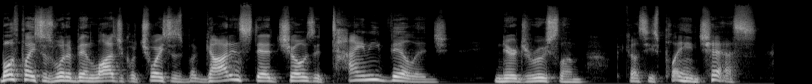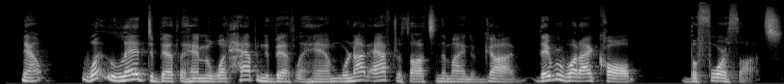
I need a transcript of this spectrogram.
Both places would have been logical choices, but God instead chose a tiny village near Jerusalem because he's playing chess. Now, what led to Bethlehem and what happened to Bethlehem were not afterthoughts in the mind of God. They were what I call before thoughts.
